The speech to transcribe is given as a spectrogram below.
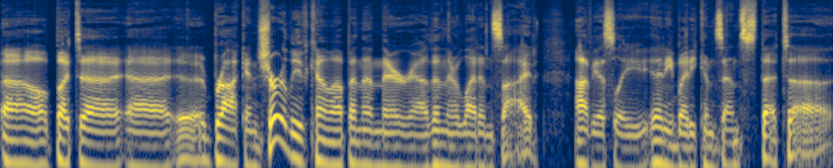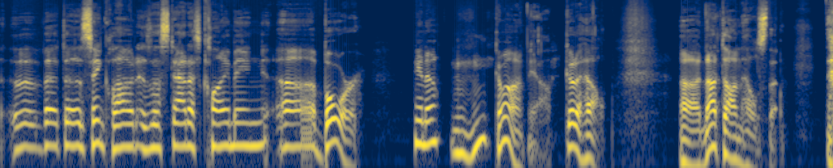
Oh, but uh, uh, Brock and Shore Leave come up, and then they're uh, then they're led inside. Obviously, anybody can sense that uh, uh, that uh, Saint Cloud is a status climbing uh, bore. You know, mm-hmm. come on, Yeah. go to hell. Uh, not Don Hells though.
